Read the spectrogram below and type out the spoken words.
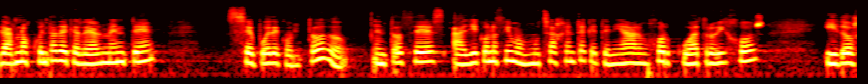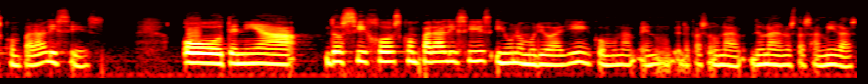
darnos cuenta de que realmente se puede con todo. Entonces, allí conocimos mucha gente que tenía a lo mejor cuatro hijos y dos con parálisis. O tenía dos hijos con parálisis y uno murió allí, como una, en, en, el caso de una, de una de nuestras amigas.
